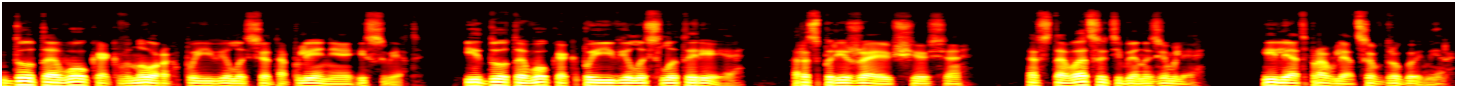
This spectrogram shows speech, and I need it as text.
До того, как в норах появилось отопление и свет. И до того, как появилась лотерея, распоряжающаяся оставаться тебе на земле или отправляться в другой мир.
